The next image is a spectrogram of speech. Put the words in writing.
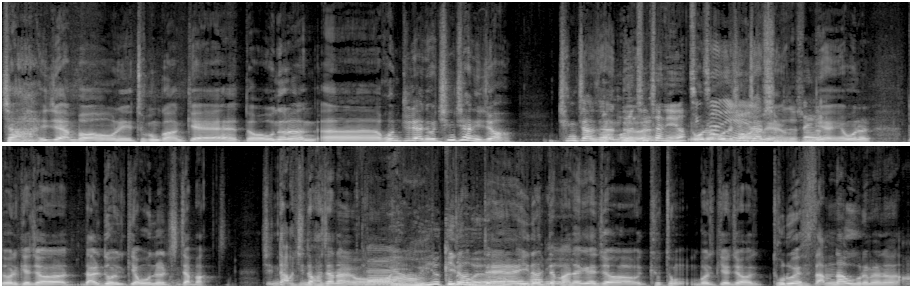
자, 이제 한번 우리 두 분과 함께 또 오늘은 어, 혼줄이 아니고 칭찬이죠. 칭찬 사연들. 오늘 칭찬이에요? 오늘 오늘 칭찬이에요. 칭찬이에요. 어, 좋습니다, 좋습니다. 예, 예, 오늘 또 이렇게 저 날도 이렇게 오늘 진짜 막 찐덕찐덕 하잖아요. 네. 아, 왜 이렇게 이런 더워요? 때 이런 때. 만약에 저 교통 뭐 이렇게 저 도로에서 쌈 나고 그러면은 아,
